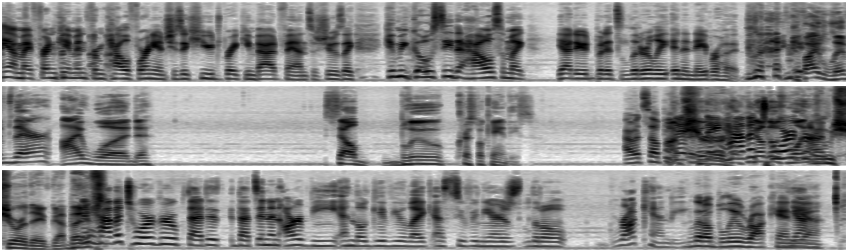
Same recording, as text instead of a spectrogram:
Yeah, my friend came in from California and she's a huge Breaking Bad fan. So she was like, "Can we go see the house?" I'm like, "Yeah, dude, but it's literally in a neighborhood." Like, If I lived there, I would sell blue crystal candies. I would sell They, sure. they have Like, a you know tour group. I'm sure they've got, but they it's, have a tour group that is that's in an RV, and they'll give you like as souvenirs little rock candy. Little blue rock candy. Yeah. Yeah,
